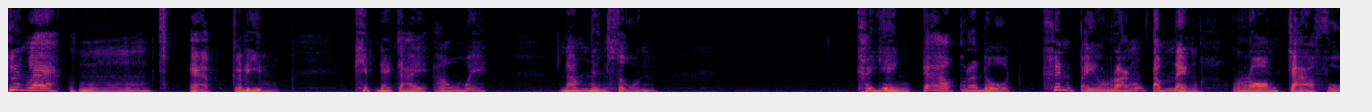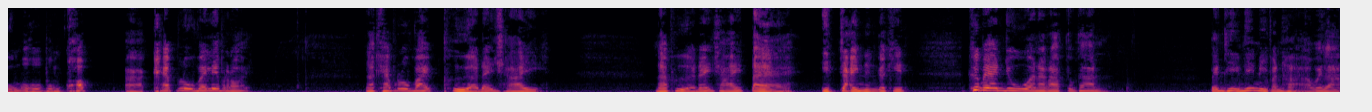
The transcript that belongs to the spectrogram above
ครึ่งแรกอแอบกระดิมคิดในใจเอาเว้ยนำหนึ่งศูนย์ขย่งก้าวกระโดด ขึ้นไปรั้งตำแหน่งรองจ่าฝูง โอ้โห ผมครอปอ่าแคปรูปไว้เรียบร้อย นะแคปรูปไว้เผื่อได้ใช้ นะเผื่อได้ใช้แต่อีกใจหนึ่งก็คิด คือแมนยูนะครับ ทุกท่าน เป็นทีมที่มีปัญหาเวลา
